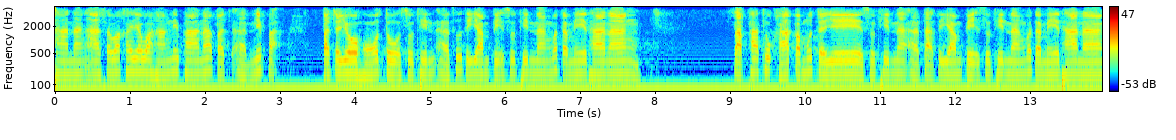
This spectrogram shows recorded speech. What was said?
ธานางอาสวะขยวหังนิพานะปัจนิปะปัจโยโหตุสุทินทุติยมปิสุทินนางวัตเมธานางสัพพะทุกขาปมุจเจเย สุทินนาตติยมปิสุทินนางวัตเมธานัง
